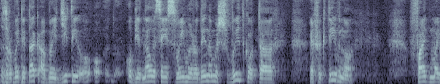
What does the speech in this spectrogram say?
зробити так, аби діти об'єдналися із своїми родинами швидко та ефективно. Find My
